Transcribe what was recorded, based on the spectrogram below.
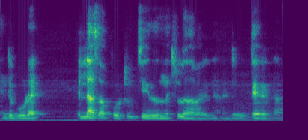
എന്റെ കൂടെ എല്ലാ സപ്പോർട്ടും ചെയ്തു തന്നിട്ടുള്ളത് അവർ തന്നെയാണ് എന്റെ വീട്ടുകാരെല്ലാം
